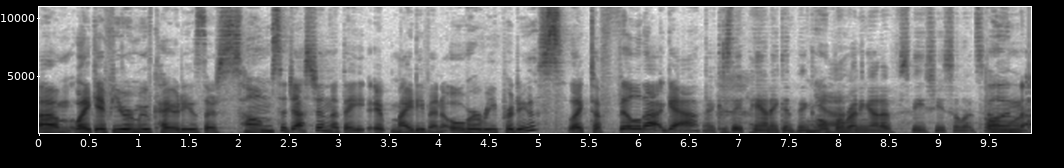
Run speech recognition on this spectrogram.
Um, like if you remove coyotes, there's some suggestion that they it might even over reproduce, like to fill that gap. Right, because they panic and think, oh, we're running out of species, so let's Well, more. and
